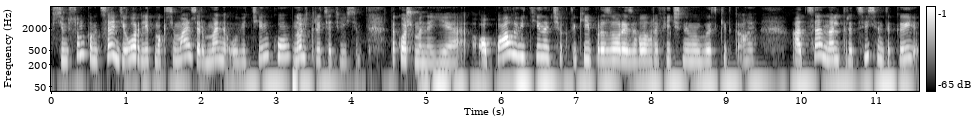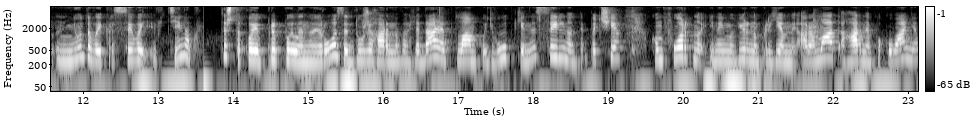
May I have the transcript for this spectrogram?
всім сумкам. Це Dior Lip Maximizer в мене у відтінку 0,38. Також в мене є опал відтіночок, такий прозорий з голографічними блискітками. А це 0,38 такий нюдовий, красивий відтінок. Теж такої припиленої рози, дуже гарно виглядає, плампить губки, не сильно, не пече, комфортно і неймовірно приємний аромат, гарне пакування,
